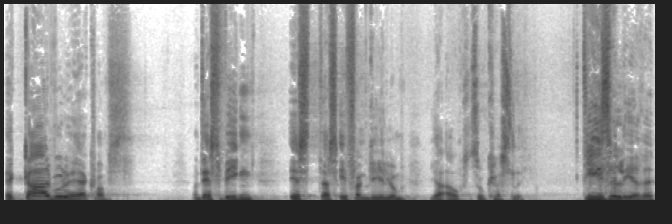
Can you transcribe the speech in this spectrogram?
Egal, wo du herkommst. Und deswegen ist das Evangelium ja auch so köstlich. Diese Lehre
